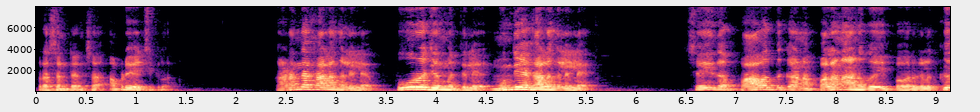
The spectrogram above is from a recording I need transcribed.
ப்ரெசன்ட் டென்ஸாக அப்படி வச்சுக்கலாம். கடந்த காலங்களில் பூர்வ ஜென்மத்திலே முந்தைய காலங்களில் செய்த பாவத்துக்கான பலனை அனுபவிப்பவர்களுக்கு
